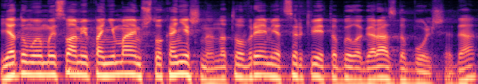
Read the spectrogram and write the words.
я думаю, мы с вами понимаем, что, конечно, на то время церквей это было гораздо больше, да,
